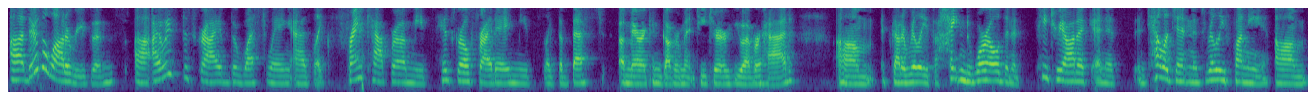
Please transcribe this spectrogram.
Uh, there's a lot of reasons. Uh, I always describe the West Wing as like Frank Capra meets his girl Friday meets like the best American government teacher you ever had. Um, it's got a really, it's a heightened world and it's patriotic and it's intelligent and it's really funny. Um,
